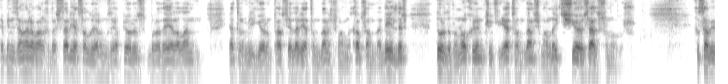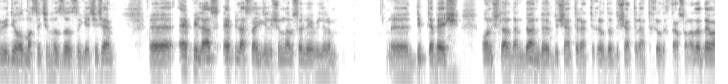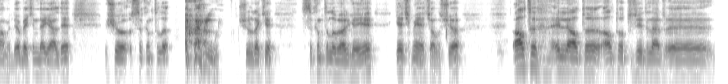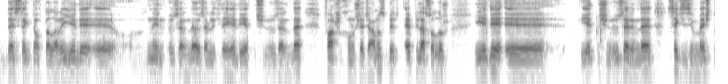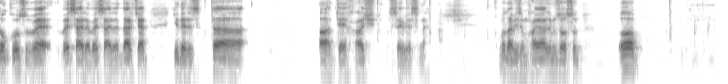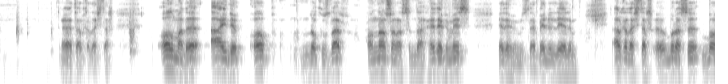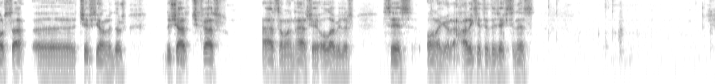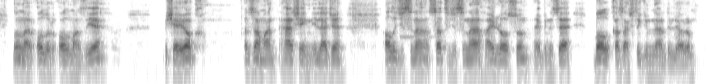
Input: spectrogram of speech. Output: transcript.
Hepinize merhaba arkadaşlar. Yasal uyarımızı yapıyoruz. Burada yer alan yatırım bilgi yorum tavsiyeler yatırım danışmanlığı kapsamında değildir. Durdurun okuyun çünkü yatırım danışmanlığı kişiye özel sunulur. Kısa bir video olması için hızlı hızlı geçeceğim. Ee, E-Plus, E-Plus'la ilgili şunları söyleyebilirim. Ee, dipte 5, 13'lerden döndü, düşen trendi kırdı, düşen trendi kırdıktan sonra da devam ediyor. Bekinde geldi. Şu sıkıntılı şuradaki sıkıntılı bölgeyi geçmeye çalışıyor. 6 56 6.37'ler e, destek noktaları 7'nin üzerinde özellikle 7.70'in üzerinde farklı konuşacağımız bir e-plus olur. 7 e, 70'in üzerinde 8.25 9 ve vesaire vesaire derken gideriz ta ATH seviyesine. Bu da bizim hayalimiz olsun. O Evet arkadaşlar. Olmadı. Haydi hop 9'lar. Ondan sonrasında hedefimiz hedefimizi de belirleyelim. Arkadaşlar e, burası borsa e, çift yönlüdür. Düşer çıkar her zaman her şey olabilir. Siz ona göre hareket edeceksiniz. Bunlar olur olmaz diye bir şey yok. Zaman her şeyin ilacı. Alıcısına, satıcısına hayırlı olsun. Hepinize bol kazançlı günler diliyorum.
